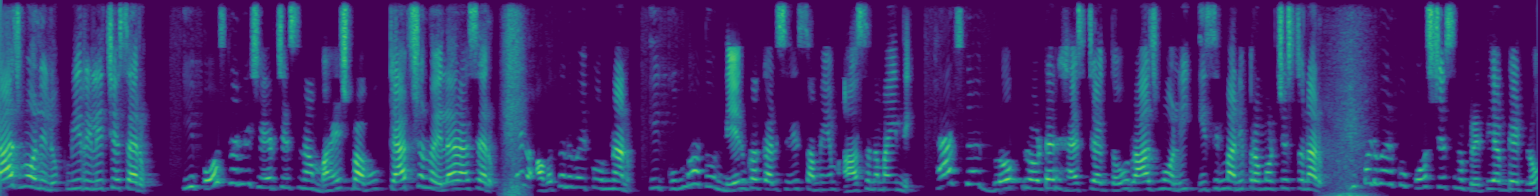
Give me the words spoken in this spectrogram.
రాజమౌళి లుక్ని రిలీజ్ చేశారు. ఈ పోస్టర్ని షేర్ చేసిన మహేష్ బాబు క్యాప్షన్లో ఇలా రాశారు? నేను అవతల వైపు ఉన్నాను. ఈ కుంభాతో నేరుగా కలిసే సమయం ఆసనమైంది. హ్యాష్ ట్యాగ్ గ్లోబ్ రోటర్ హ్యాష్ ట్యాగ్తో రాజమౌళి ఈ సినిమాని ప్రమోట్ చేస్తున్నారు. ఇప్పటి వరకు పోస్ట్ చేసిన ప్రతి అప్డేట్లో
